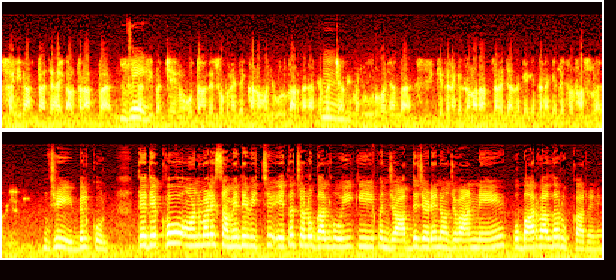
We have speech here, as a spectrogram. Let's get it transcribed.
ਸਹੀ ਰਸਤਾ ਚਾਹੇ ਗਲਤ ਰਸਤਾ ਹੈ। ਅਸੀਂ ਬੱਚੇ ਨੂੰ ਉਦਾਂ ਦੇ ਸੁਪਨੇ ਦੇਖਣ ਨੂੰ ਮਜਬੂਰ ਕਰਦੇ ਨੇ ਫਿਰ। ਬੱਚਾ ਵੀ ਮਜਬੂਰ ਹੋ ਜਾਂਦਾ। ਕਿਤੇ ਨਾ ਕਿਤੇ ਉਹਨਾਂ ਰਸਤੇ ਤੇ ਚੱਲ ਕੇ ਕਿਤੇ ਨਾ ਕਿਤੇ ਫਿਰ ਫਸਦਾ ਵੀ ਹੈ ਜੀ ਬਿਲਕੁਲ ਤੇ ਦੇਖੋ ਆਉਣ ਵਾਲੇ ਸਮੇਂ ਦੇ ਵਿੱਚ ਇਹ ਤਾਂ ਚਲੋ ਗੱਲ ਹੋਈ ਕਿ ਪੰਜਾਬ ਦੇ ਜਿਹੜੇ ਨੌਜਵਾਨ ਨੇ ਉਹ ਬਾਹਰ ਵੱਲ ਦਾ ਰੁਖ ਕਰ ਰਹੇ ਨੇ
